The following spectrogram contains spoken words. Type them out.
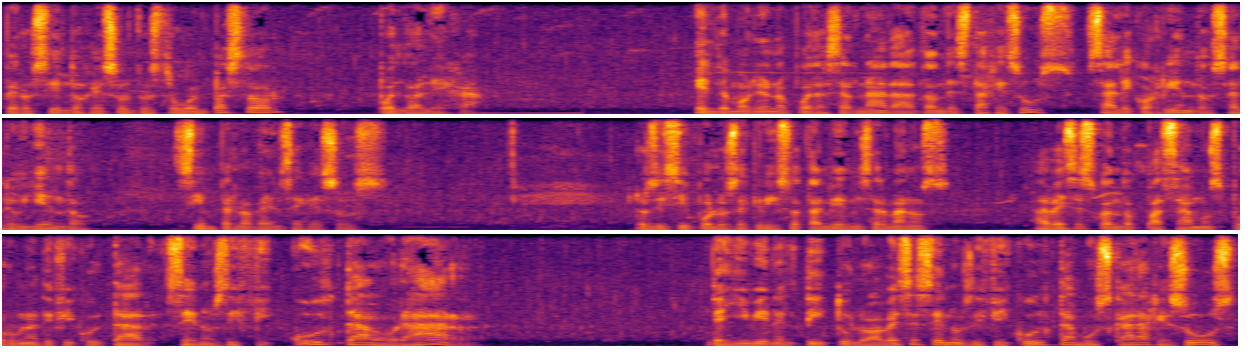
pero siendo Jesús nuestro buen pastor, pues lo aleja. El demonio no puede hacer nada donde está Jesús. Sale corriendo, sale huyendo. Siempre lo vence Jesús. Los discípulos de Cristo también, mis hermanos, a veces cuando pasamos por una dificultad, se nos dificulta orar. De allí viene el título. A veces se nos dificulta buscar a Jesús.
